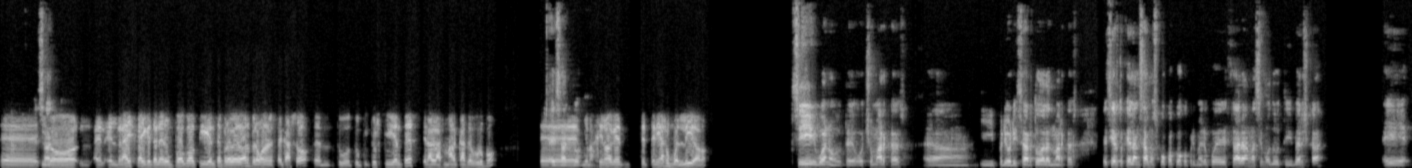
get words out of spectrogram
Eh, y lo, el, el, drive que hay que tener un poco cliente-proveedor, pero bueno, en este caso, el, tu, tu, tus clientes eran las marcas del grupo. Eh, me imagino que te, tenías un buen lío, ¿no? Sí, bueno, ocho marcas uh, y priorizar todas las marcas. Es cierto que lanzamos poco a poco. Primero fue Zara, Massimo Dutti y Bershka. Eh,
